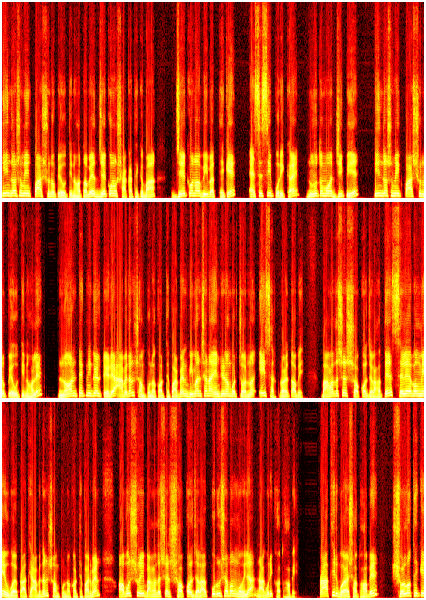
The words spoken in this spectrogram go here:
তিন দশমিক পাঁচ শূন্য পেয়ে উত্তীর্ণ হতে হবে। যে কোনো শাখা থেকে বা যে কোনো বিভাগ থেকে এসএসসি পরীক্ষায় ন্যূনতম জিপিএ তিন দশমিক পাঁচ শূন্য পেয়ে উত্তীর্ণ হলে নন টেকনিক্যাল ট্রেডে আবেদন সম্পূর্ণ করতে পারবেন। বিমান সেনা এন্ট্রি নম্বর চুয়ান্ন এই সার্কুলারে তবে বাংলাদেশের সকল জেলা হতে ছেলে এবং মেয়ে উভয় প্রার্থী আবেদন সম্পূর্ণ করতে পারবেন। অবশ্যই বাংলাদেশের সকল জেলার পুরুষ এবং মহিলা নাগরিক হতে হবে। প্রার্থীর বয়স হতে হবে ষোলো থেকে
